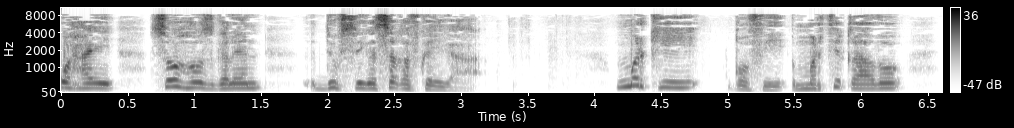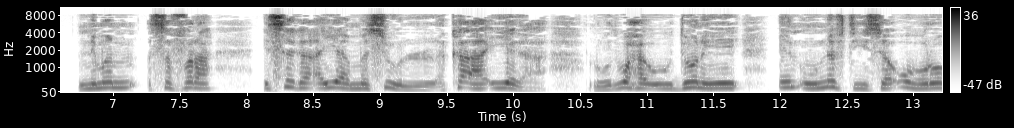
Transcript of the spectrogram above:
waxay soo hoos galeen dugsiga saqafkayga. Markii qofi marti qaado niman safara isaga ayaa mas'uul ka ah iyaga. Luud waxa uu doonayey in uu naftiisa u huro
